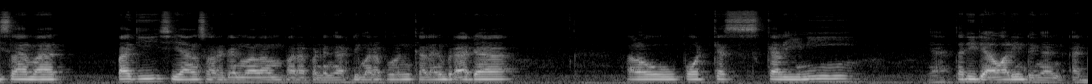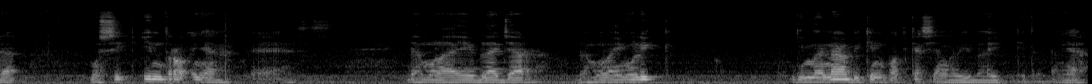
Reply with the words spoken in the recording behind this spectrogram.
Selamat pagi, siang, sore, dan malam para pendengar di mana pun kalian berada. Halo podcast kali ini. Ya Tadi diawalin dengan ada musik intronya. Yes. Udah mulai belajar, udah mulai ngulik Gimana bikin podcast yang lebih baik gitu kan ya.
